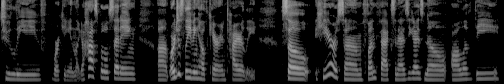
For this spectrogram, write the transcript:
to leave working in like a hospital setting um, or just leaving healthcare entirely. So here are some fun facts, and as you guys know, all of the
